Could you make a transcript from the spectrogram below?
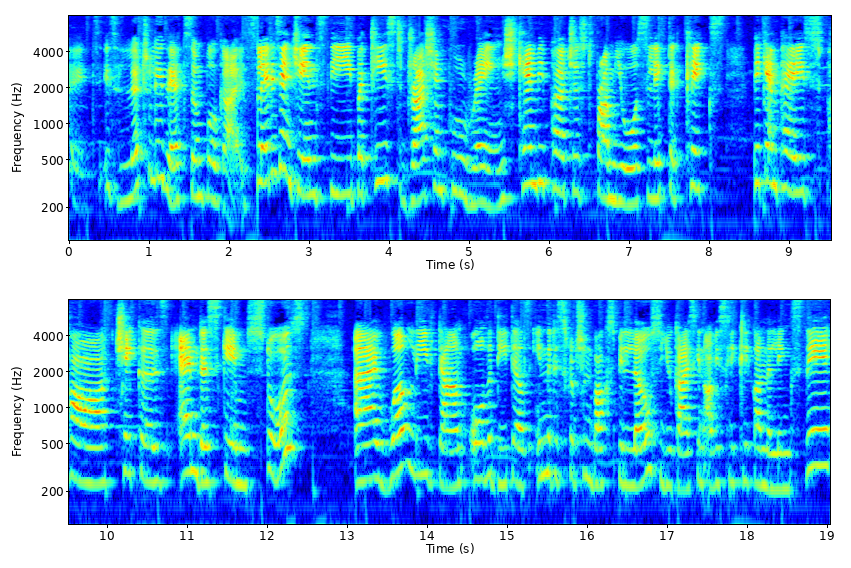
it. It's literally that simple, guys. Ladies and gents, the Batiste Dry Shampoo range can be purchased from your selected Clicks, Pick n Pay, Spar, Checkers, and Dis-Chem stores. I will leave down all the details in the description box below so you guys can obviously click on the links there.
